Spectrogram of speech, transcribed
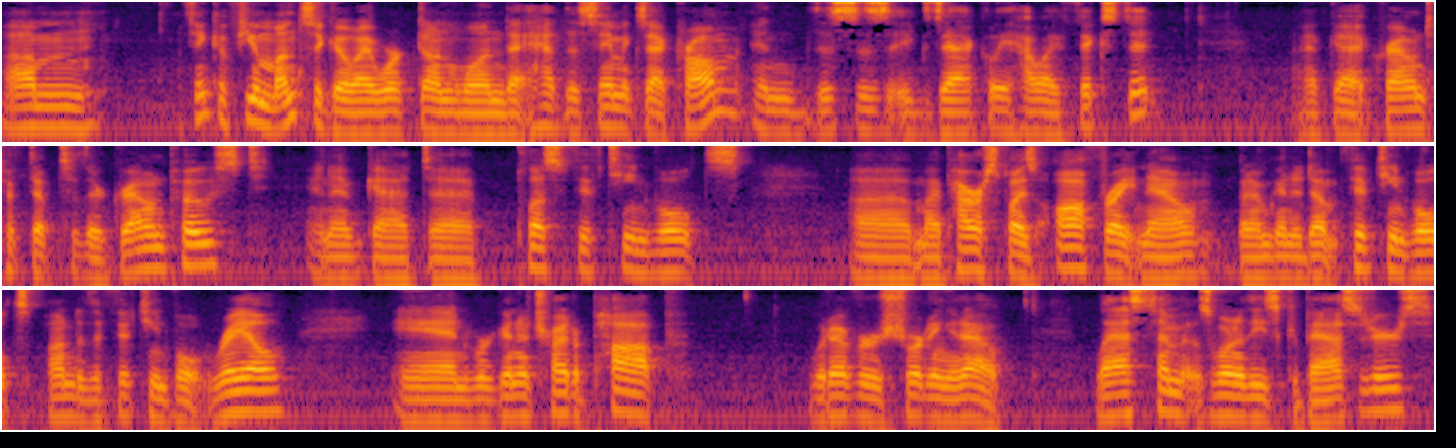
Um, I think a few months ago I worked on one that had the same exact problem, and this is exactly how I fixed it. I've got ground hooked up to their ground post, and I've got uh, plus 15 volts. Uh, my power supply is off right now, but I'm going to dump 15 volts onto the 15 volt rail, and we're going to try to pop whatever is shorting it out. Last time it was one of these capacitors.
